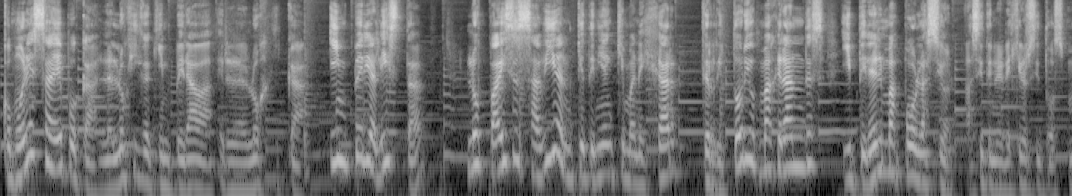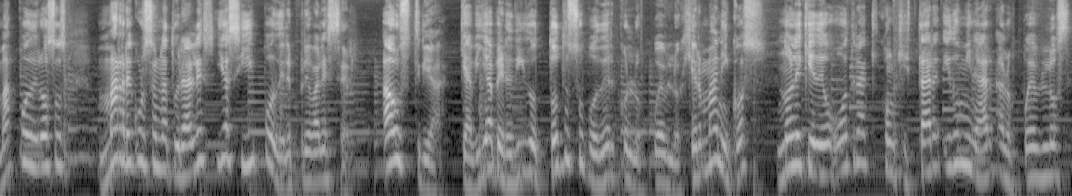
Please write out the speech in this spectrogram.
Como en esa época la lógica que imperaba era la lógica imperialista, los países sabían que tenían que manejar territorios más grandes y tener más población, así tener ejércitos más poderosos, más recursos naturales y así poder prevalecer. Austria, que había perdido todo su poder con los pueblos germánicos, no le quedó otra que conquistar y dominar a los pueblos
